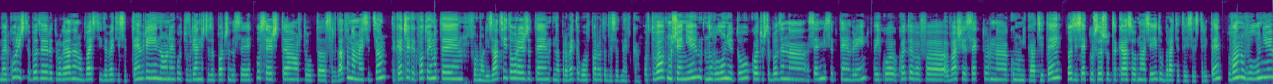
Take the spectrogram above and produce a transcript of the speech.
Меркурий ще бъде ретрограден от 29 септември, но неговото влияние ще започне да се усеща още от средата на месеца. Така че каквото имате формализации да уреждате, направете го в първата десетдневка. В това отношение новолунието, което ще бъде на 7 септември и което е в вашия сектор на комуникациите. Този сектор също така се отнася и до братята и сестрите. Това новолуние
